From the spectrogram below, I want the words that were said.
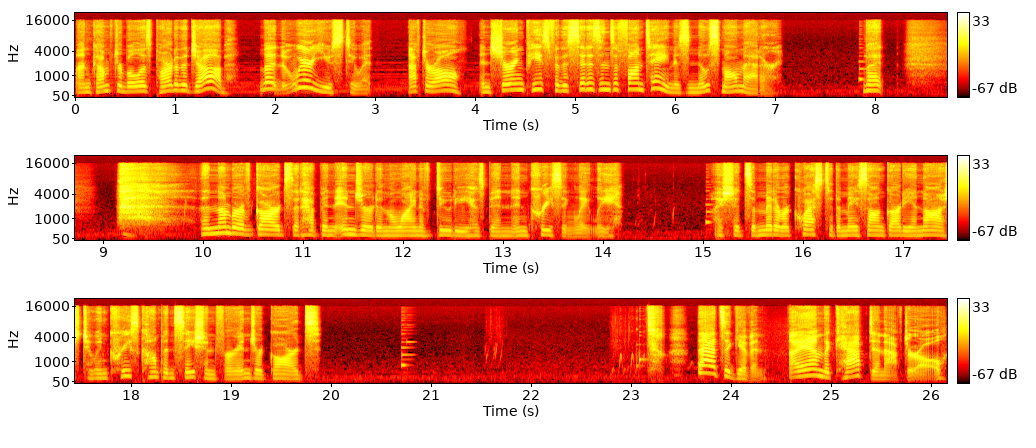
Uncomfortable is part of the job, but we're used to it. After all, ensuring peace for the citizens of Fontaine is no small matter. But... the number of guards that have been injured in the line of duty has been increasing lately. I should submit a request to the Maison Gardiennage to increase compensation for injured guards. That's a given. I am the captain, after all.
